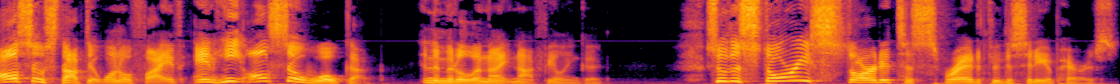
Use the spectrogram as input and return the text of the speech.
also stopped at 105, and he also woke up in the middle of the night, not feeling good. So the story started to spread through the city of Paris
